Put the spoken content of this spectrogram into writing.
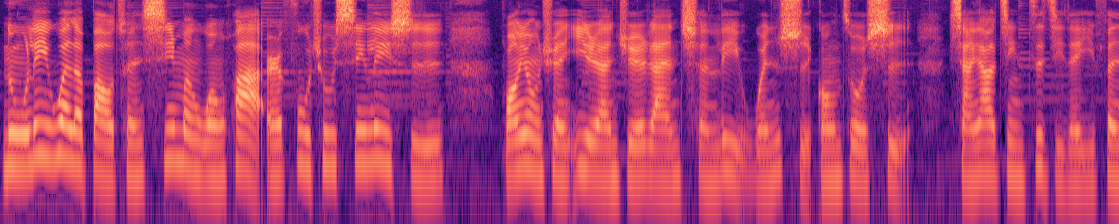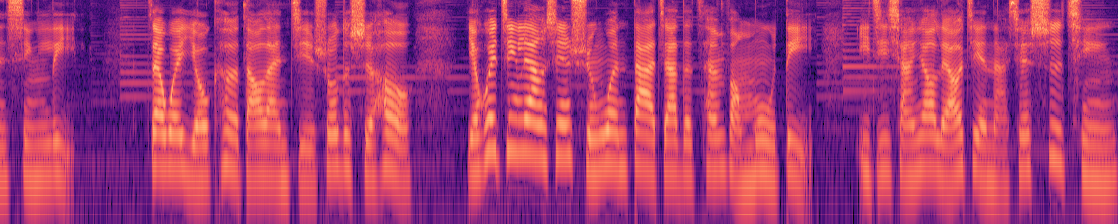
努力为了保存西门文化而付出心力时，黄永泉毅然决然成立文史工作室，想要尽自己的一份心力，在为游客导览解说的时候，也会尽量先询问大家的参访目的，以及想要了解哪些事情。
